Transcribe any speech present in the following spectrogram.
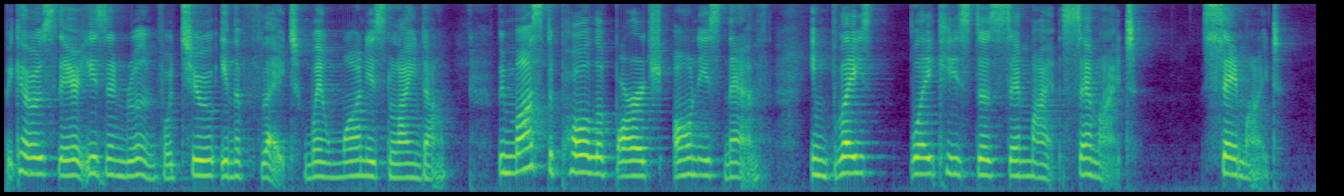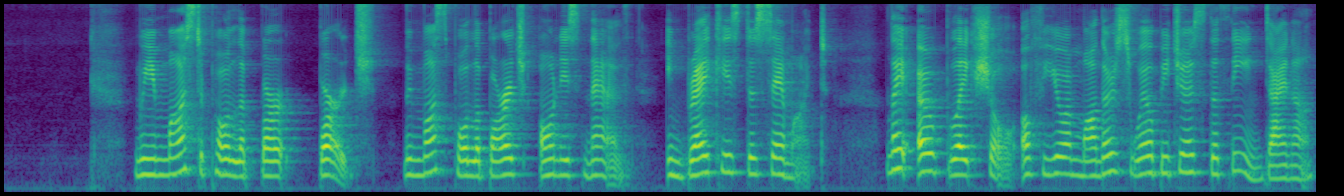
because there isn't room for two in the flat when one is lying down. We must pull the barge on its length in Blake, Blake's the samite, samite, samite. We must pull the bar, barge. We must pull the barge on its length in Blake's the samite. Lay old Blake Shaw of your mother's will be just the thing, Dinah.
